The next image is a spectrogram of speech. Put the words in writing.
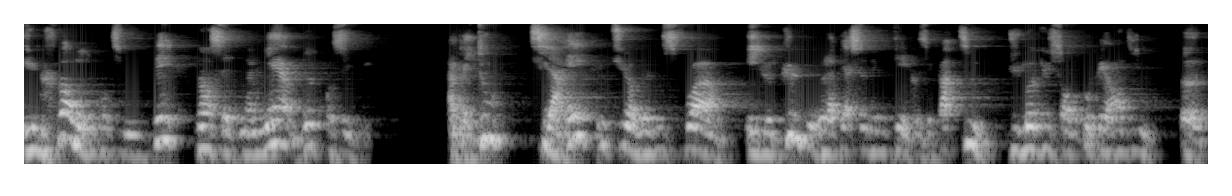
et une forme de continuité dans cette manière de procéder. Après tout, si la réécriture de l'histoire et le culte de la personnalité faisait partie du modus operandi euh,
